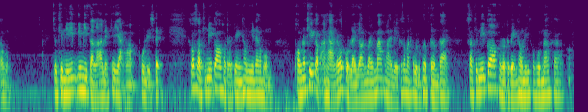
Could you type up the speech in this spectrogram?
ครับผมจนคลิปนี้ไม่มีสาระเลยแค่อยากมาพูดเฉยๆก็สำหรับคลิปนี้ก็ขอจบเพียงเท่านี้นะครับผมผมนักคิดกับอาหารแล้วก็กดไหลย้อนไว้มากมายเลยก็สามารถเข้าไปดูเพิ่มเติมได้สำหรับคลิปนี้ก็ขอจบเพียงเท่านี้ขอบคุณมากครับ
